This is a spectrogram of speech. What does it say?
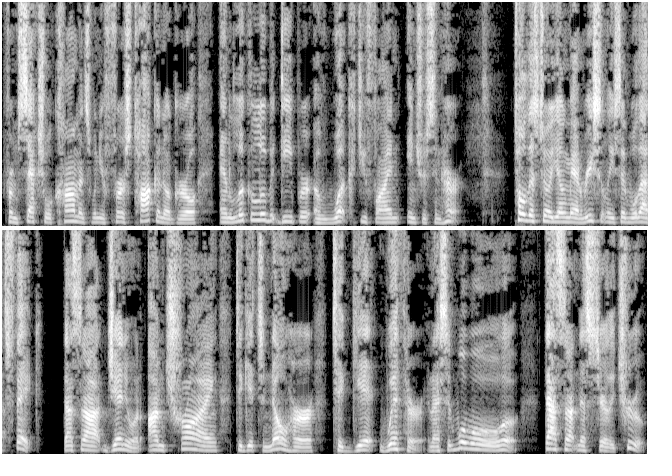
from sexual comments when you're first talking to a girl and look a little bit deeper of what could you find interest in her. Told this to a young man recently, he said, well, that's fake. That's not genuine. I'm trying to get to know her, to get with her. And I said, whoa, whoa, whoa, whoa. That's not necessarily true.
